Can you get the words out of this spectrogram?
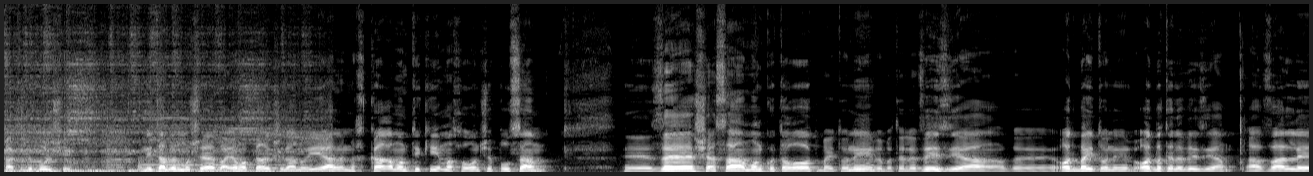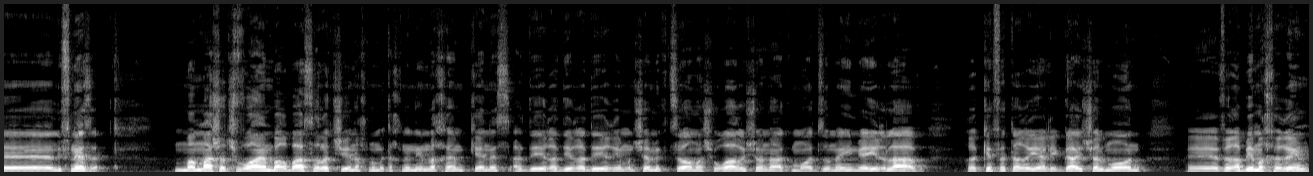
Cut the Bullshit. אני טל בן משה והיום הפרק שלנו יהיה על מחקר הממתיקים האחרון שפורסם. אה, זה שעשה המון כותרות בעיתונים ובטלוויזיה ועוד בעיתונים ועוד בטלוויזיה אבל אה, לפני זה ממש עוד שבועיים ב-14 לתשיעי אנחנו מתכננים לכם כנס אדיר אדיר אדיר עם אנשי מקצוע מהשורה הראשונה כמו התזונאים יאיר להב, רקפת אריאלי, גיא שלמון אה, ורבים אחרים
